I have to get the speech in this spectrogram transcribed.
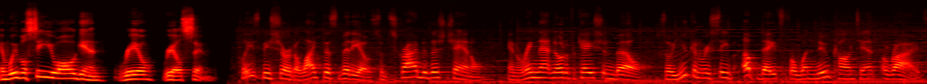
and we will see you all again real, real soon. Please be sure to like this video, subscribe to this channel, and ring that notification bell so you can receive updates for when new content arrives.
